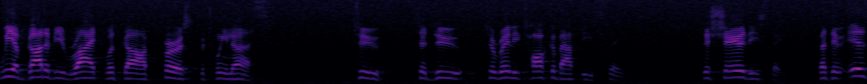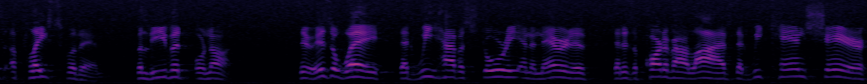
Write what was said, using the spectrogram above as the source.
We have got to be right with God first between us to, to, do, to really talk about these things, to share these things. But there is a place for them, believe it or not. There is a way that we have a story and a narrative that is a part of our lives that we can share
